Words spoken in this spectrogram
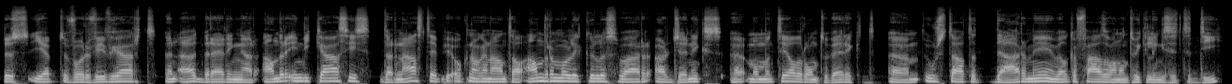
Dus je hebt voor Vivgaard een uitbreiding naar andere indicaties. Daarnaast heb je ook nog een aantal andere moleculen waar Argenix uh, momenteel rond werkt. Um, hoe staat het daarmee? In welke fase van ontwikkeling zitten die?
